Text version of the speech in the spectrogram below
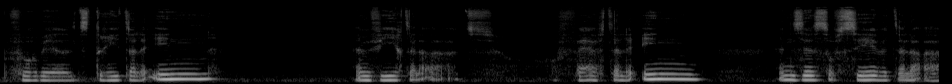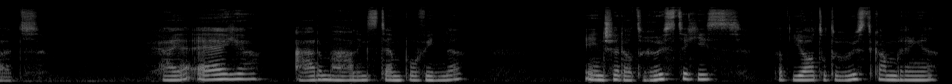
Bijvoorbeeld drie tellen in en vier tellen uit. Of vijf tellen in en zes of zeven tellen uit. Ga je eigen ademhalingstempo vinden. Eentje dat rustig is, dat jou tot rust kan brengen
